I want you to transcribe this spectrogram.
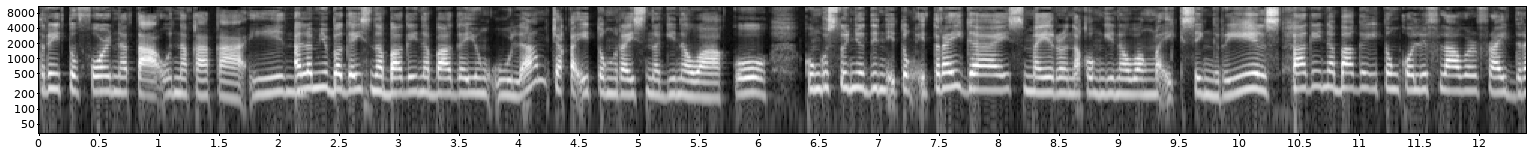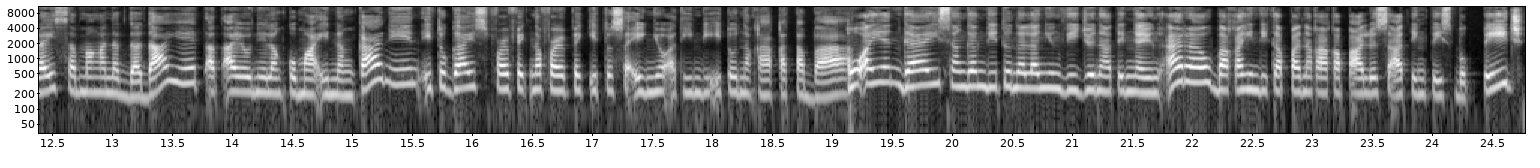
3 to 4 na tao na kakain. Alam nyo ba guys na bagay na bagay yung ulam tsaka itong rice na ginawa ko. Kung gusto nyo din itong itry guys, mayroon akong ginawang maiksing reels. Bagay na bagay itong cauliflower fried rice sa mga nagda-diet at ayaw nilang kumain ng kanin. Ito guys, perfect na perfect ito sa inyo at hindi ito nakakataba. O ayan guys, hanggang dito na lang yung video natin ngayong araw. Baka hindi ka pa nakakapalo sa ating Facebook page.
